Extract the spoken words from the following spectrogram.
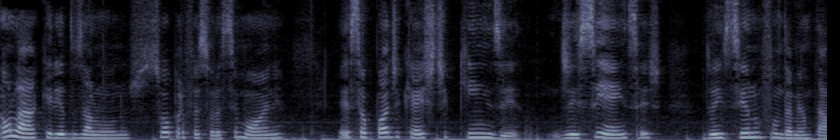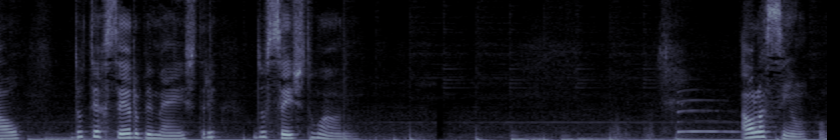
Olá, queridos alunos. Sou a professora Simone. Esse é o podcast 15 de Ciências do Ensino Fundamental do terceiro bimestre do sexto ano. Aula 5.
